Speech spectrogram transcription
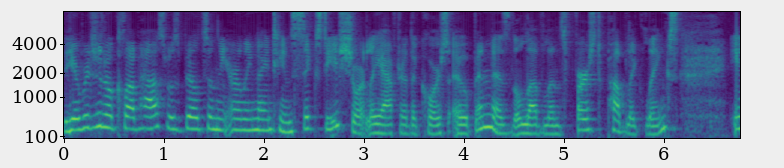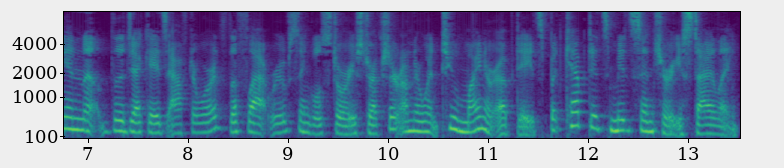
The original clubhouse was built in the early 1960s, shortly after the course opened as the Loveland's first public links. In the decades afterwards, the flat roof single story structure underwent two minor updates, but kept its mid century styling.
